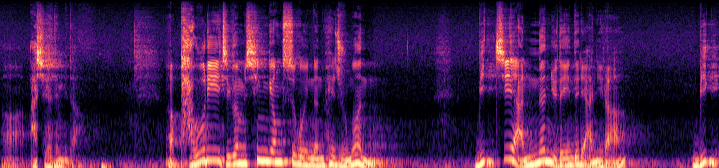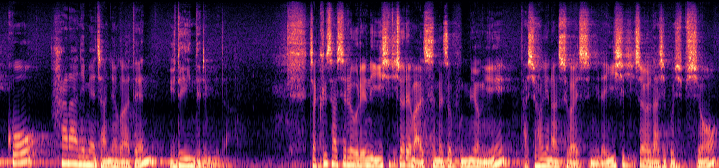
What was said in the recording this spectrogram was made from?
어, 아셔야 됩니다. 어, 바울이 지금 신경 쓰고 있는 회중은 믿지 않는 유대인들이 아니라 믿고 하나님의 자녀가 된 유대인들입니다. 자, 그 사실을 우리는 20절의 말씀에서 분명히 다시 확인할 수가 있습니다. 20절 다시 보십시오.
